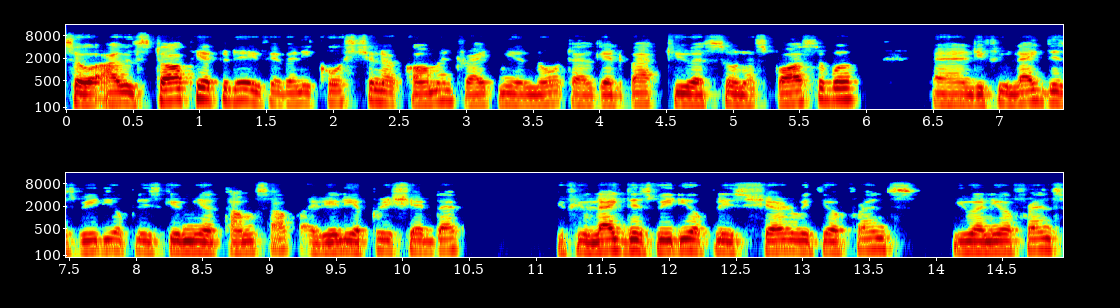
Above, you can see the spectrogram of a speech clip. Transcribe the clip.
So I will stop here today. If you have any question or comment, write me a note. I'll get back to you as soon as possible. And if you like this video, please give me a thumbs up. I really appreciate that. If you like this video, please share with your friends. You and your friends,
